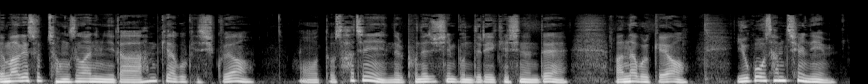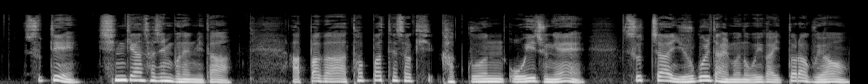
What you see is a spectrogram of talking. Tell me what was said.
음악의 숲 정승환입니다. 함께하고 계시고요. 어, 또 사진을 보내주신 분들이 계시는데 만나볼게요. 6537님, 숲디 신기한 사진 보냅니다. 아빠가 텃밭에서 기, 가꾼 오이 중에 숫자 6을 닮은 오이가 있더라고요.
